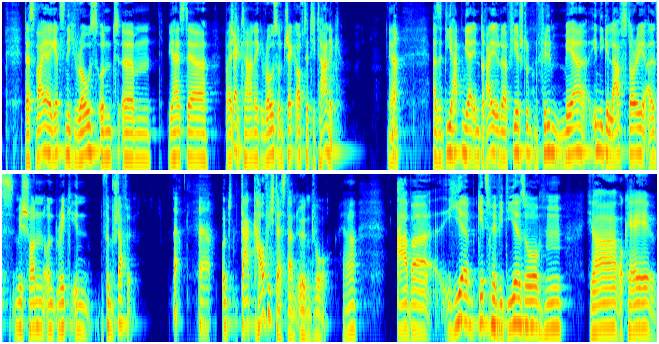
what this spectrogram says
Das war ja jetzt nicht Rose und ähm, wie heißt der bei Jack. Titanic? Rose und Jack auf der Titanic. Ja. Ja. Also die hatten ja in drei oder vier Stunden Film mehr innige Love Story als Michonne und Rick in fünf Staffeln. Ja. ja. Und da kaufe ich das dann irgendwo, ja. Aber hier geht's mir wie dir so, hm, ja, okay,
